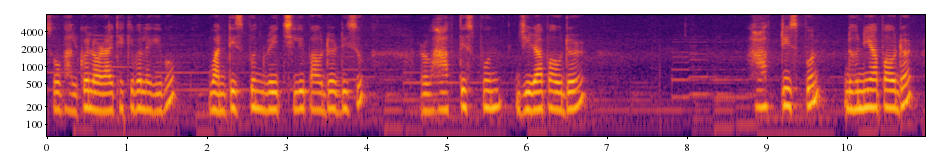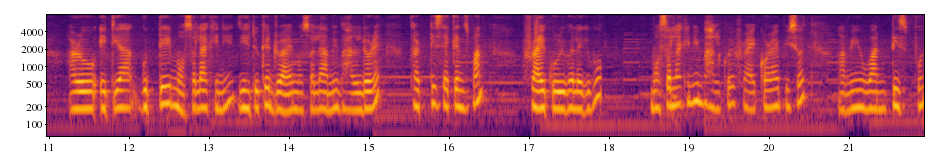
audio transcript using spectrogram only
চ' ভালকৈ লৰাই থাকিব লাগিব। One teaspoon red chilli powder দিছোঁ। আৰু হাফ টিস্পুন জিৰা পাউডাৰ হাফ টিস্পুন ধনিয়া পাউডাৰ আৰু এতিয়া গোটেই মছলাখিনি যিহেতুকে ড্ৰাই মছলা আমি ভালদৰে থাৰ্টি ছেকেণ্ডছমান ফ্ৰাই কৰিব লাগিব। মছলাখিনি ভালকৈ ফ্ৰাই কৰাৰ পিছত আমি ওৱান টিস্পুন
